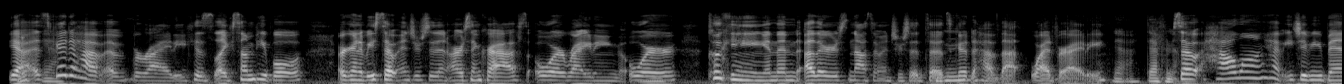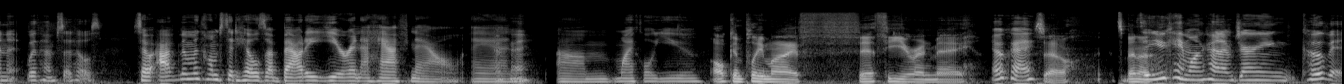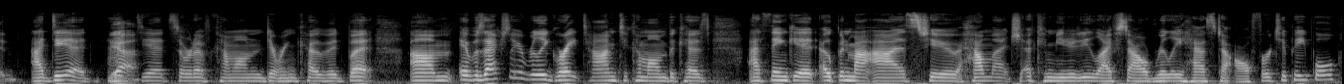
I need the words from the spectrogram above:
Yeah, it's Yeah. good to have a variety because, like, some people are going to be so interested in arts and crafts or writing or mm-hmm. cooking, and then others not so interested. So it's mm-hmm. good to have that wide variety. Yeah, definitely. So, how long have each of you been with Homestead Hills? So I've been with Homestead Hills about a year and a half now, and Okay. um, Michael, you I'll complete my fifth year in May, Okay. so it's been So a you came on kind of during COVID. I did. Yeah. I did sort of come on during COVID, but um, it was actually a really great time to come on because I think it opened my eyes to how much a community lifestyle really has to offer to people.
